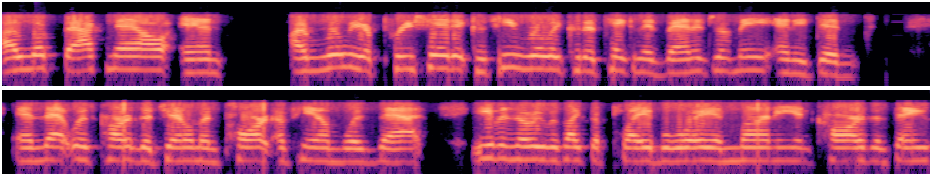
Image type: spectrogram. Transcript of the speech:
I look back now and I really appreciate it because he really could have taken advantage of me and he didn't. And that was part of the gentleman part of him was that even though he was like the playboy and money and cars and things,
